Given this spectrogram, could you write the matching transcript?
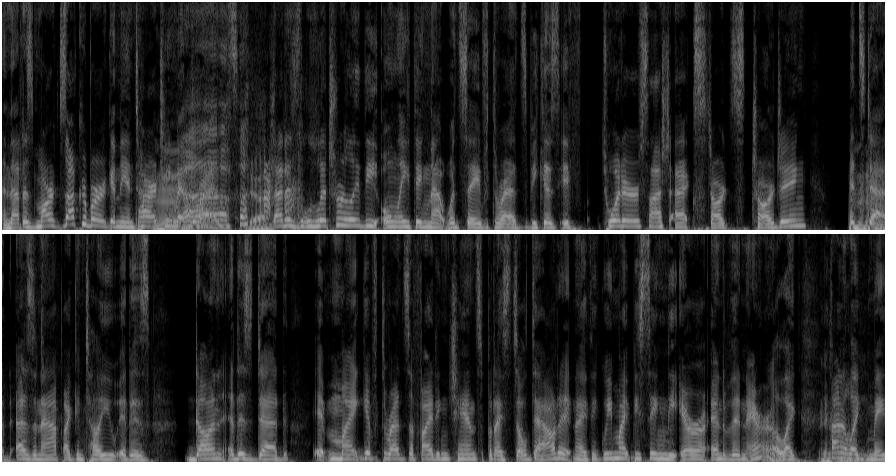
and that is Mark Zuckerberg and the entire team at mm. Threads. Yeah. That is literally the only thing that would save Threads because if Twitter slash X starts charging, it's mm. dead. As an app, I can tell you it is done. It is dead. It might give Threads a fighting chance, but I still doubt it. And I think we might be seeing the era end of an era, like kind of like My,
